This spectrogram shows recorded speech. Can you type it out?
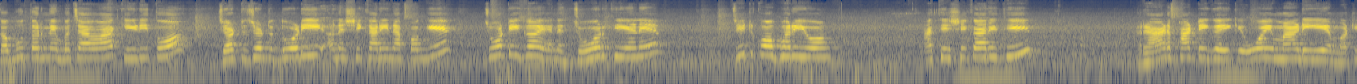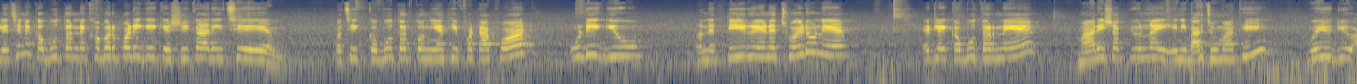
કબૂતરને બચાવવા કીડી તો ઝટ ઝટ દોડી અને શિકારીના પગે ચોંટી ગઈ અને જોરથી એણે ચીટકો ભર્યો. આથી શિકારીથી રાડ ફાટી ગઈ કે ઓય માડી એમ. એટલે છે ને કબૂતરને ખબર પડી ગઈ કે શિકારી છે એમ. પછી કબૂતર તો ત્યાંથી ફટાફટ ઉડી ગયું અને તીર એણે છોડ્યું ને એટલે કબૂતરને મારી શક્યું નહીં, એની બાજુમાંથી વયું ગયું.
